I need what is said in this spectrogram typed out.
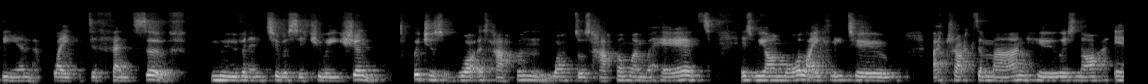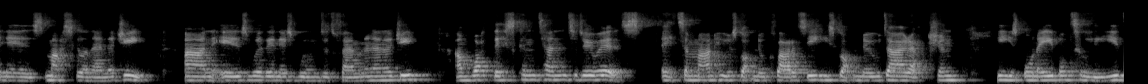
being like defensive moving into a situation which is what has happened what does happen when we're hurt is we are more likely to attract a man who is not in his masculine energy and is within his wounded feminine energy and what this can tend to do is it's a man who's got no clarity he's got no direction he's unable to lead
